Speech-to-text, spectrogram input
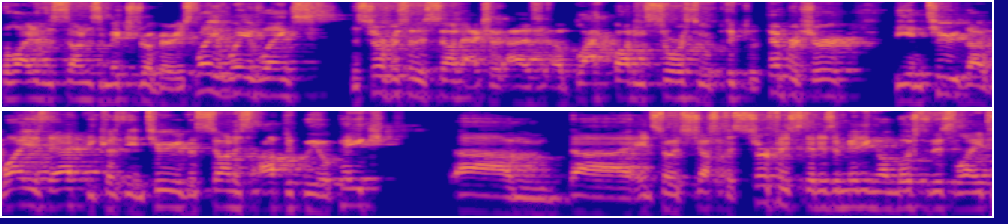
the light of the sun is a mixture of various light wavelengths. The surface of the sun actually as a black body source to a particular temperature. The interior why is that? Because the interior of the sun is optically opaque. Um, uh, and so it's just the surface that is emitting on most of this light.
